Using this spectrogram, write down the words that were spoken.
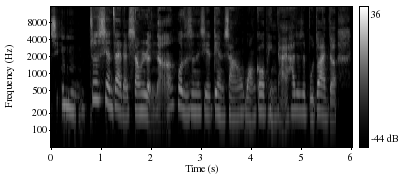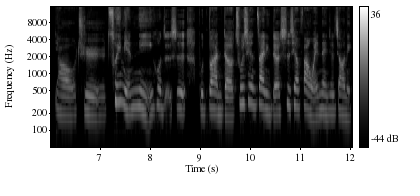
西，嗯，就是现在的商人呐、或者是那些电商网购平台，它就是不断的要去催眠你，或者是不断的出现在你的视线范围内，就叫你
